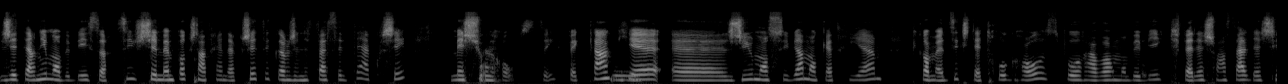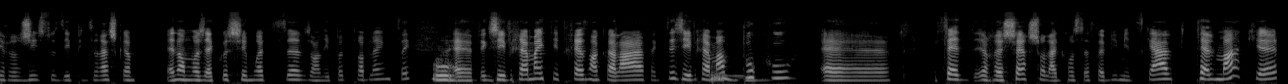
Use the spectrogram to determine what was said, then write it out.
j'ai terminé, mon bébé est sorti. Je sais même pas que je suis en train d'accoucher, tu sais, comme j'ai une facilité à accoucher, mais je suis grosse, tu sais. Fait que quand que, euh, j'ai eu mon suivi à mon quatrième, puis qu'on m'a dit que j'étais trop grosse pour avoir mon bébé, puis fallait que je sois en salle de chirurgie sous suis comme, mais non, moi, j'accouche chez moi tout seul, j'en ai pas de problème, tu sais. Euh, fait que j'ai vraiment été très en colère. Fait que, tu sais, j'ai vraiment mmh. beaucoup euh, fait de recherches sur la grossophobie médicale, puis tellement que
